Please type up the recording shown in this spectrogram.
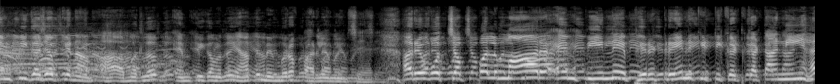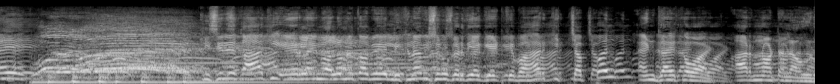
एमपी गजब के नाम। हाँ, मतलब एमपी का मतलब यहाँ पे मेंबर ऑफ़ पार्लियामेंट से है। अरे वो चप्पल मार एमपी ने फिर ट्रेन की टिकट कटानी है। किसी ने कहा कि एयरलाइन वालों ने तो अभी लिखना भी शुरू कर दिया गेट के बाहर कि chappal and Gaikwad are not allowed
